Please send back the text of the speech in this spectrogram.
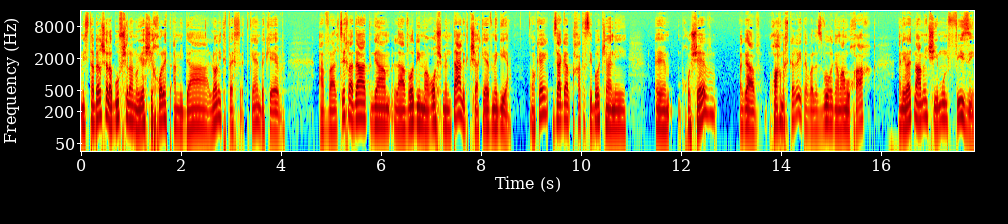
מסתבר שלגוף שלנו יש יכולת עמידה לא נתפסת, כן? בכאב. אבל צריך לדעת גם לעבוד עם הראש מנטלית כשהכאב מגיע, אוקיי? זה אגב אחת הסיבות שאני אה, חושב, אגב, מוכח מחקרית, אבל עזבו רגע מה מוכח. אני באמת מאמין שאימון פיזי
